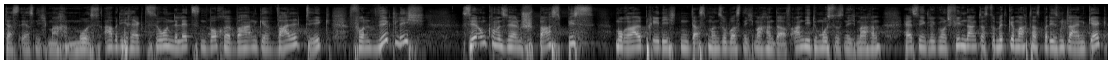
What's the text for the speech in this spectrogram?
dass er es nicht machen muss. Aber die Reaktionen der letzten Woche waren gewaltig, von wirklich sehr unkonventionellem Spaß bis Moralpredigten, dass man sowas nicht machen darf. Andi, du musst es nicht machen. Herzlichen Glückwunsch. Vielen Dank, dass du mitgemacht hast bei diesem kleinen Gag.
